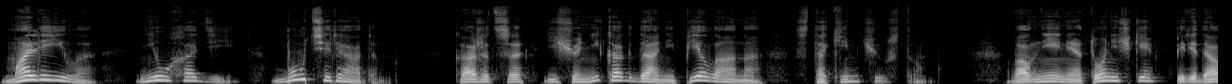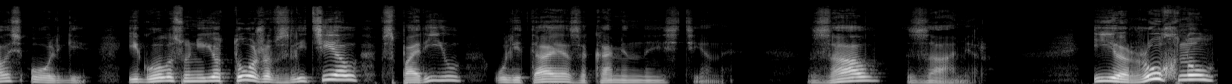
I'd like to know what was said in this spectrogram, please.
молила, не уходи, будь рядом. Кажется, еще никогда не пела она с таким чувством. Волнение Тонечки передалось Ольге, и голос у нее тоже взлетел, вспарил, улетая за каменные стены. Зал замер. И рухнул,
